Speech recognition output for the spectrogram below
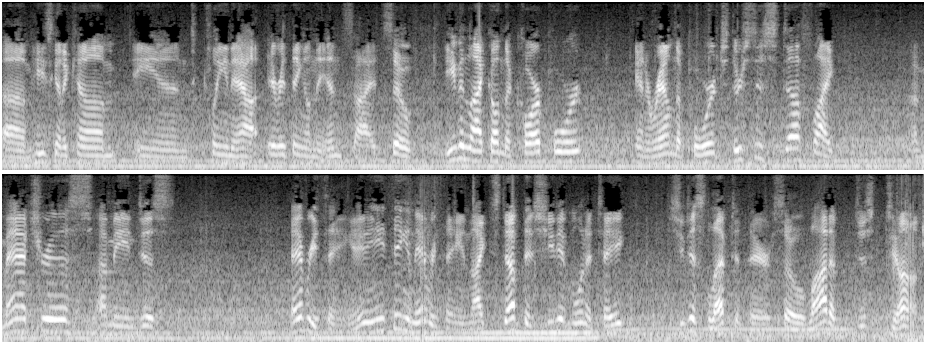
um, he's going to come and clean out everything on the inside. So even like on the carport and around the porch, there's just stuff like a mattress. I mean, just everything, anything and everything. Like stuff that she didn't want to take, she just left it there. So a lot of just junk.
